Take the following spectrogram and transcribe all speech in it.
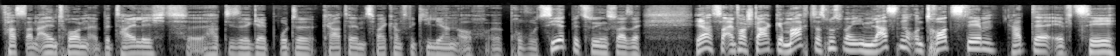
fast an allen Toren äh, beteiligt, äh, hat diese gelb-rote Karte im Zweikampf mit Kilian auch äh, provoziert, beziehungsweise, ja, ist einfach stark gemacht. Das muss man ihm lassen. Und trotzdem hat der FC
